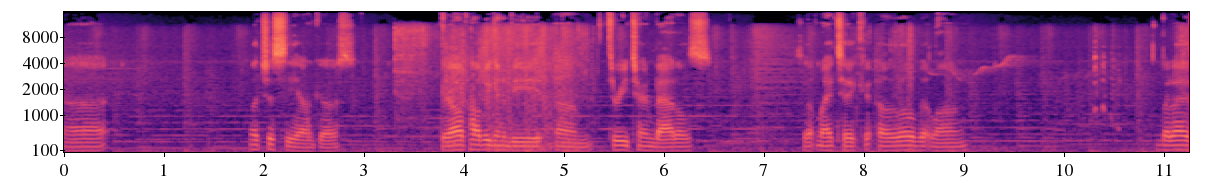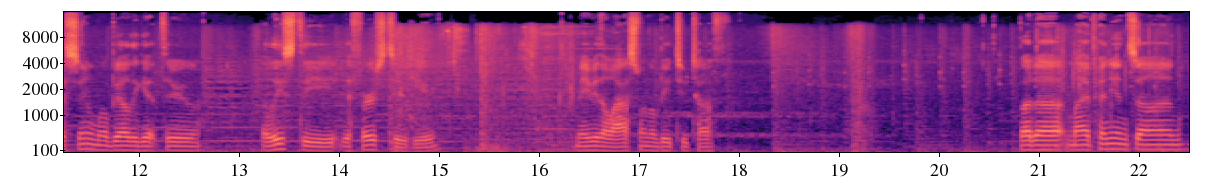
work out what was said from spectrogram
Uh, let's just see how it goes. They're all probably going to be um, three turn battles, so it might take a little bit long. But I assume we'll be able to get through at least the, the first two here. Maybe the last one will be too tough. But uh, my opinions on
